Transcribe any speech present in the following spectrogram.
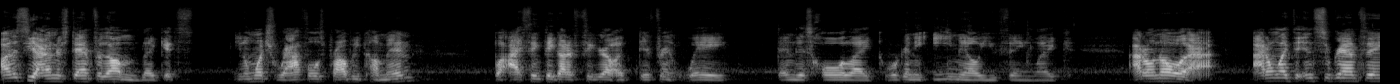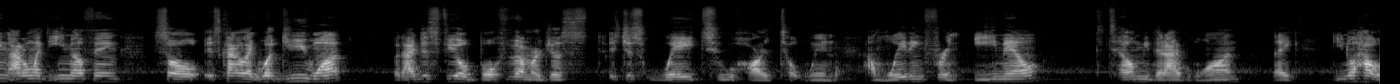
honestly, I understand for them, like, it's, you know, much raffles probably come in, but I think they got to figure out a different way than this whole, like, we're going to email you thing. Like, I don't know. I, I don't like the Instagram thing. I don't like the email thing. So it's kind of like, what do you want? But I just feel both of them are just, it's just way too hard to win. I'm waiting for an email to tell me that I've won. Like, do you know how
